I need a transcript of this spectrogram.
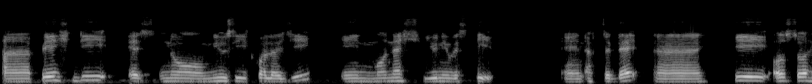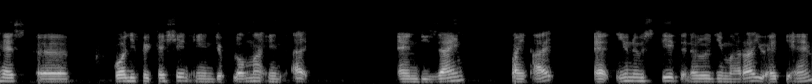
Uh, PhD Ethnomusicology in Musicology in Monash University. And after that, uh, he also has a qualification in Diploma in Art and Design, Fine Art at University Technology Mara UiTM.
